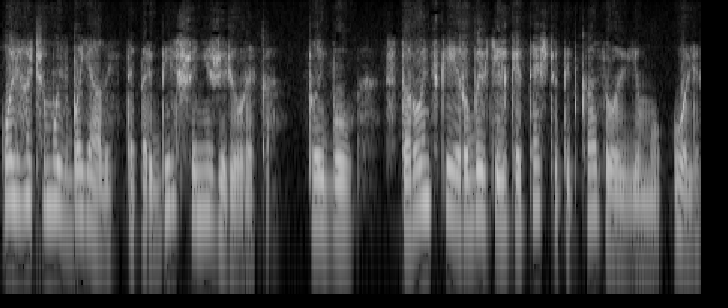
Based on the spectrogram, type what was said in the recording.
Ольга чомусь боялась тепер більше, ніж Рюрика. Той був сторонський і робив тільки те, що підказував йому Ольг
